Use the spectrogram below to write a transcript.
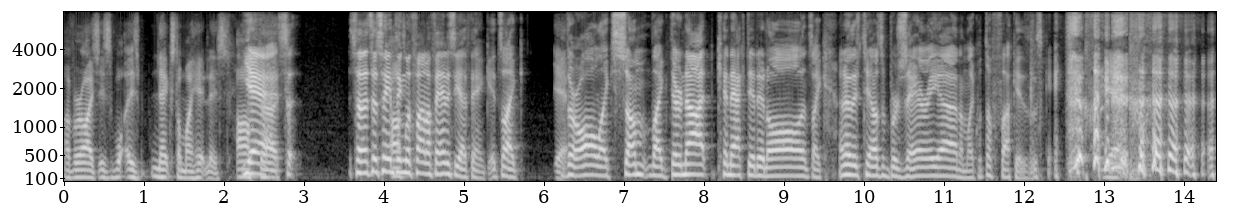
Of Arise is what is next on my hit list. yeah, so, so that's the same thing with Final Fantasy. I think it's like Yeah. they're all like some like they're not connected at all. It's like I know there's Tales of Berseria, and I'm like, what the fuck is this game?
